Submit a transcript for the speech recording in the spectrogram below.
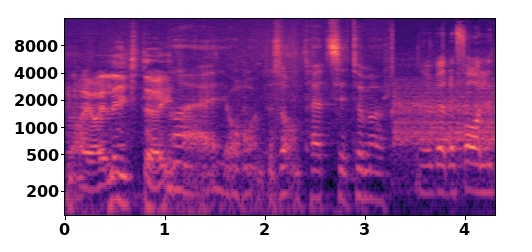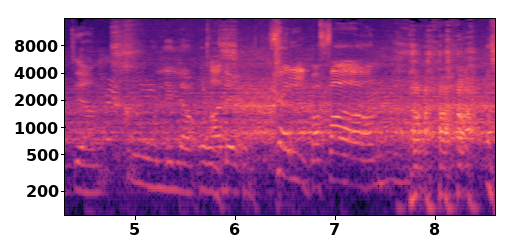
Ja, jag är lik dig. Nej, jag har inte sånt hetsigt humör. Nu blir det farligt igen. Åh, lilla Ja, det Oskar. själva fan.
